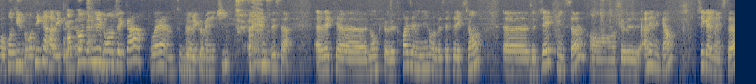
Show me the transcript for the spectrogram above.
On continue le grand écart avec eux. On continue le grand écart. Ouais, un tout le- comme c'est ça. Avec euh, donc euh, le troisième livre de cette sélection euh, de Jake Kingston, en, américain, chez Gallmeister.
